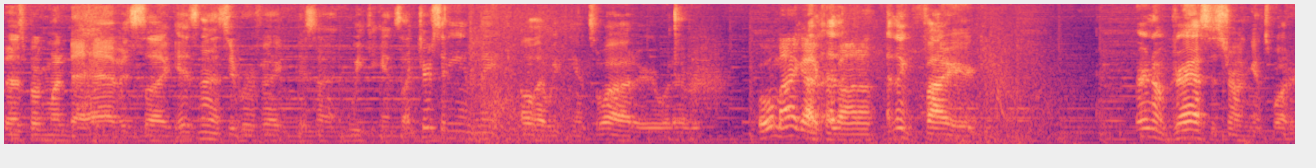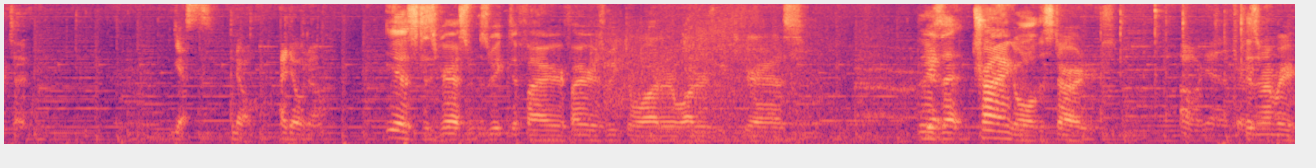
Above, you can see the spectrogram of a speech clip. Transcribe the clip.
best Pokemon to have. It's like it's not super effective. It's not weak against electricity and all that weak against water or whatever. Oh my god, I- I- Carvanha. I think fire. Or no, grass is strong against water type. Yes. No. I don't know. Yes, because grass is weak to fire, fire is weak to water, water is weak to grass. There's Yeah. that triangle of the starters. Oh yeah, that's Because remember,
